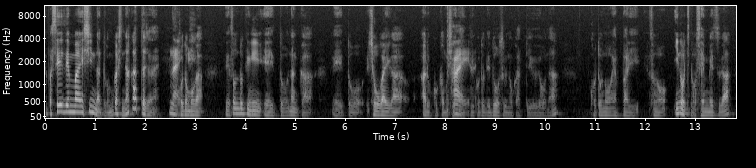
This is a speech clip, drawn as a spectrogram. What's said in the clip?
やっぱ生前前診断とか昔なかったじゃない。ない。子供が。でその時にえっ、となんかえっ、と障害がある子かもしれないとい。うことでどうするのかっていうようなことのやっぱりその命の殲滅がうん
